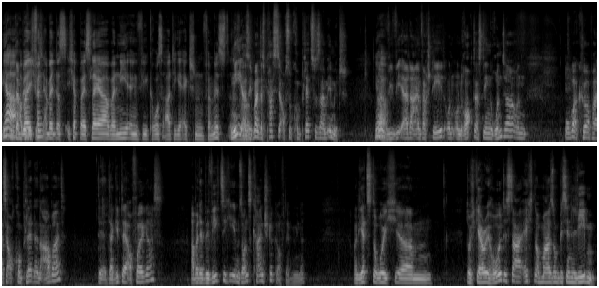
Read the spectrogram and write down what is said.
Ja, aber ich finde, aber das, ich habe bei Slayer aber nie irgendwie großartige Action vermisst. Nee, also ich meine, das passt ja auch so komplett zu seinem Image. Ja. Ja. Wie, wie er da einfach steht und, und rockt das Ding runter und Oberkörper ist ja auch komplett in Arbeit. Der, da gibt er auch Vollgas. Aber der bewegt sich eben sonst kein Stück auf der Bühne. Und jetzt durch, ähm, durch Gary Holt ist da echt nochmal so ein bisschen Leben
